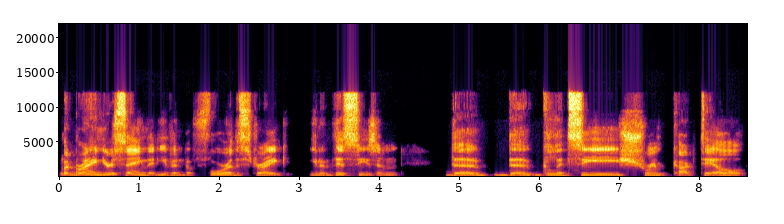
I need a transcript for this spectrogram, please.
But Brian, you're saying that even before the strike, you know, this season, the the glitzy shrimp cocktail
